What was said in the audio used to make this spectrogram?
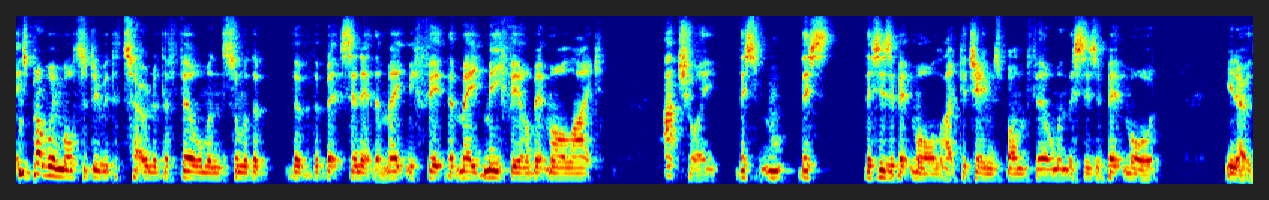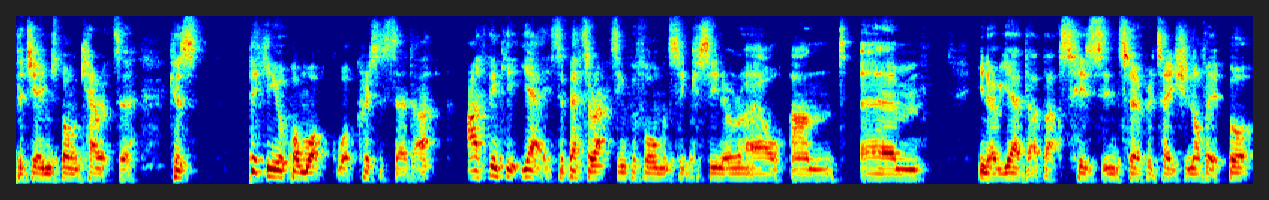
it's probably more to do with the tone of the film and some of the, the, the bits in it that make me feel that made me feel a bit more like actually this this this is a bit more like a James Bond film and this is a bit more you know the James Bond character because picking up on what what Chris has said I I think it, yeah, it's a better acting performance in Casino Royale, and um, you know, yeah, that that's his interpretation of it. But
